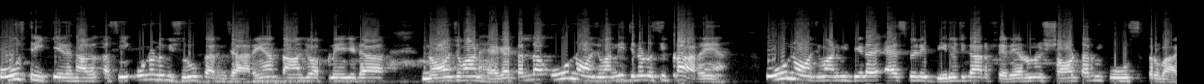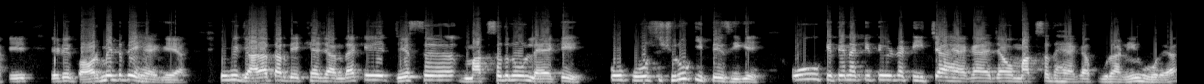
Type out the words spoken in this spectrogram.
ਉਸ ਤਰੀਕੇ ਦੇ ਨਾਲ ਅਸੀਂ ਉਹਨਾਂ ਨੂੰ ਵੀ ਸ਼ੁਰੂ ਕਰਨ ਜਾ ਰਹੇ ਹਾਂ ਤਾਂ ਜੋ ਆਪਣੇ ਜਿਹੜਾ ਨੌਜਵਾਨ ਹੈਗਾ ਕੱਲਾ ਉਹ ਨੌਜਵਾਨ ਨਹੀਂ ਜਿਨ੍ਹਾਂ ਨੂੰ ਅਸੀਂ ਪੜ੍ਹਾ ਰਹੇ ਹਾਂ। ਉਹ ਨੌਜਵਾਨ ਵੀ ਜਿਹੜਾ ਇਸ ਵੇਲੇ ਬੇਰੁਜ਼ਗਾਰ ਫਿਰ ਰਿਹਾ, ਉਹਨਾਂ ਨੂੰ ਸ਼ਾਰਟ ਟਰਮ ਕੋਰਸ ਕਰਵਾ ਕੇ ਜਿਹੜੇ ਗਵਰਨਮੈਂਟ ਦੇ ਹੈਗੇ ਆ, ਕਿਉਂਕਿ ਜ਼ਿਆਦਾਤਰ ਦੇਖਿਆ ਜਾਂਦਾ ਕਿ ਜਿਸ ਮਕਸਦ ਨੂੰ ਲੈ ਕੇ ਉਹ ਕੋਰਸ ਸ਼ੁਰੂ ਕੀਤੇ ਸੀਗੇ, ਉਹ ਕਿਤੇ ਨਾ ਕਿਤੇ ਜਿਹੜਾ ਟੀਚਾ ਹੈਗਾ ਜਾਂ ਉਹ ਮਕਸਦ ਹੈਗਾ ਪੂਰਾ ਨਹੀਂ ਹੋ ਰਿਹਾ।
